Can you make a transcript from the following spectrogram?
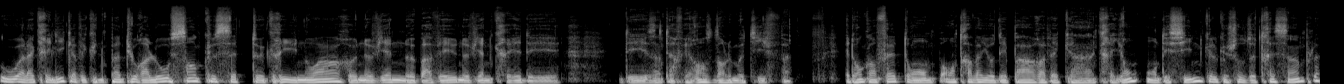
ou à l'acrylique avec une peinture à l'eau sans que cette grille noire ne vienne baver, ne vienne créer des, des interférences dans le motif. Et donc en fait, on, travaille au départ avec un crayon, on dessine quelque chose de très simple.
